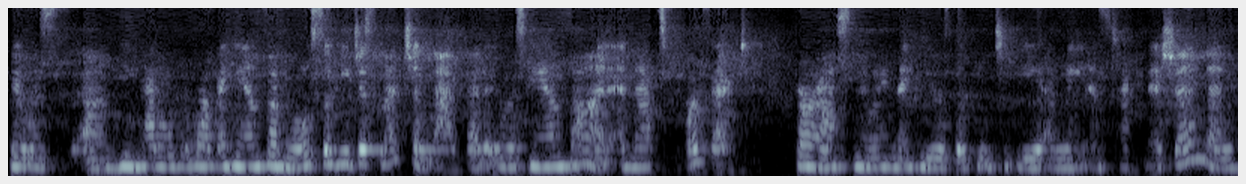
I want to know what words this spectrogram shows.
it was, um, he had a little bit more of a hands-on role. So he just mentioned that, that it was hands-on and that's perfect for us knowing that he was looking to be a maintenance technician. And,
